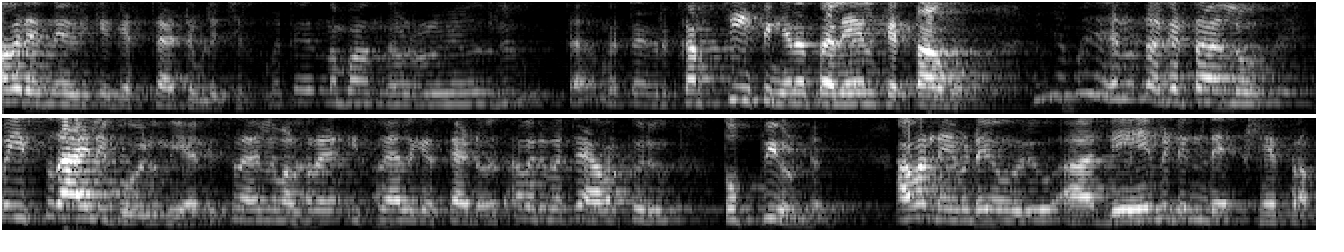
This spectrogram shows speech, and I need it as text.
അവരെന്നെ ഒരിക്കൽ ഗസ്റ്റായിട്ട് വിളിച്ചിരുന്നു മറ്റേ നമ്മൾ ഒരു മറ്റേ ഒരു കർച്ചീഫ് ഇങ്ങനെ തലയിൽ കെട്ടാമോ? എന്താ കെട്ടാമല്ലോ ഇപ്പൊ ഇസ്രായേലിൽ പോയിരുന്നു ഞാൻ. ഇസ്രായേലിൽ വളരെ ഇസ്രായേൽ ഗസ്റ്റായിട്ട് അവർ മറ്റേ അവർക്കൊരു തൊപ്പിയുണ്ട്. അവരുടെ എവിടെയോ ഒരു ഡേവിഡിന്റെ ക്ഷേത്രം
